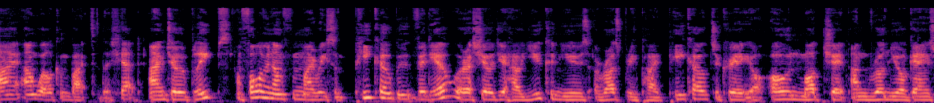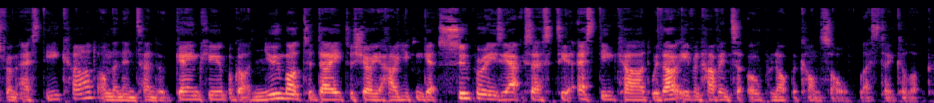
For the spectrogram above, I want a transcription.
Hi and welcome back to the shed. I'm Joe Bleeps. I'm following on from my recent Pico boot video where I showed you how you can use a Raspberry Pi Pico to create your own mod chip and run your games from SD card on the Nintendo GameCube. I've got a new mod today to show you how you can get super easy access to your SD card without even having to open up the console. Let's take a look.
